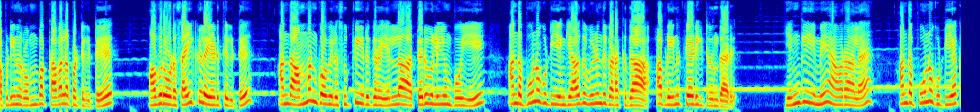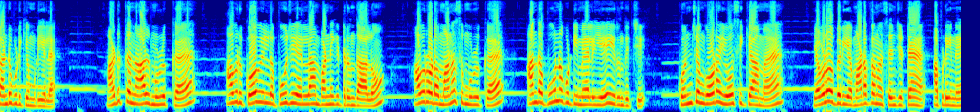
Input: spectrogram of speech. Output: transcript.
அப்படின்னு ரொம்ப கவலைப்பட்டுக்கிட்டு அவரோட சைக்கிளை எடுத்துக்கிட்டு அந்த அம்மன் கோவிலை சுத்தி இருக்கிற எல்லா தெருவிலையும் போய் அந்த பூனைக்குட்டி எங்கேயாவது விழுந்து கிடக்குதா அப்படின்னு தேடிக்கிட்டு இருந்தாரு. எங்கேயுமே அவரால் அந்த பூனைக்குட்டியை கண்டுபிடிக்க முடியல. அடுத்த நாள் முழுக்க அவர் கோவிலில் பூஜையெல்லாம் பண்ணிக்கிட்டு இருந்தாலும் அவரோட மனசு முழுக்க அந்த பூனைக்குட்டி மேலேயே இருந்துச்சு. கொஞ்சம் கூட யோசிக்காம எவ்வளோ பெரிய மடத்தனம் செஞ்சுட்டேன் அப்படின்னு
